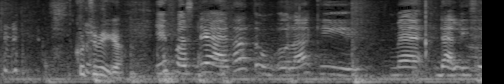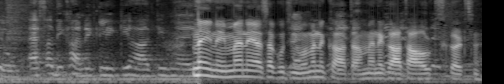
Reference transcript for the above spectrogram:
कुछ भी कुछ भी क्या? ये फ़र्स्ट डे आया था तो बोला कि मैं दिल्ली से हूँ। ऐसा दिखाने के लिए कि हाँ कि मैं नहीं नहीं मैंने ऐसा कुछ नहीं हुआ। मैंने कहा था मैंने कहा था आउटस्कर्ट्स में।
